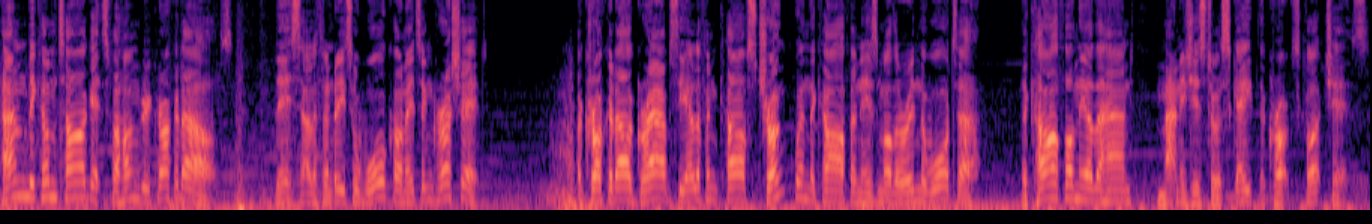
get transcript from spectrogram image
can become targets for hungry crocodiles. This elephant ready to walk on it and crush it. A crocodile grabs the elephant calf's trunk when the calf and his mother are in the water. The calf, on the other hand, manages to escape the croc's clutches.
